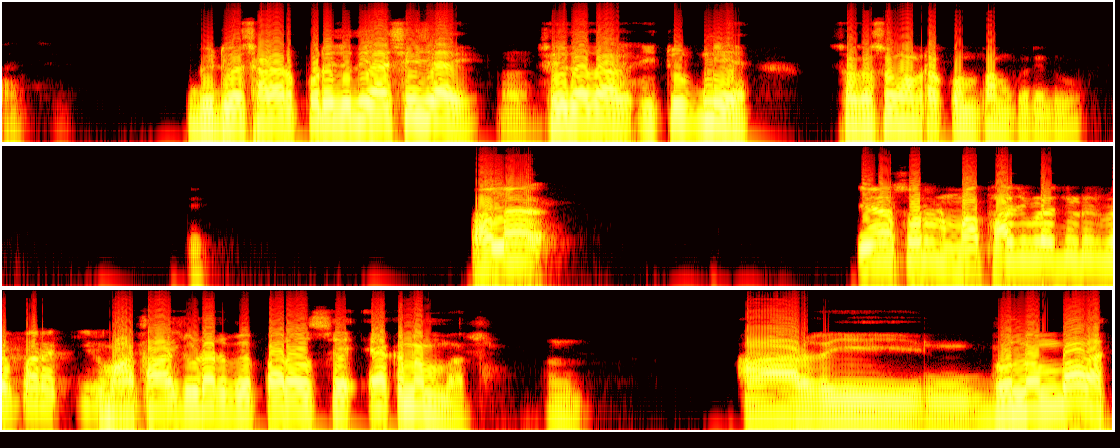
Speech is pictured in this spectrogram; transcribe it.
আচ্ছা। ভিডিও ছাড়ার পরে যদি আসে যায়। সেই দাদা ইউটিউব নিয়ে সঙ্গে সঙ্গে আমরা কনফার্ম করে দেবো তাহলে এই আসরের মাথা জুড়া জুড়ির ব্যাপারে কি মাথা জোড়ার ব্যাপার হচ্ছে এক নাম্বার। আর এই দু নাম্বার আর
